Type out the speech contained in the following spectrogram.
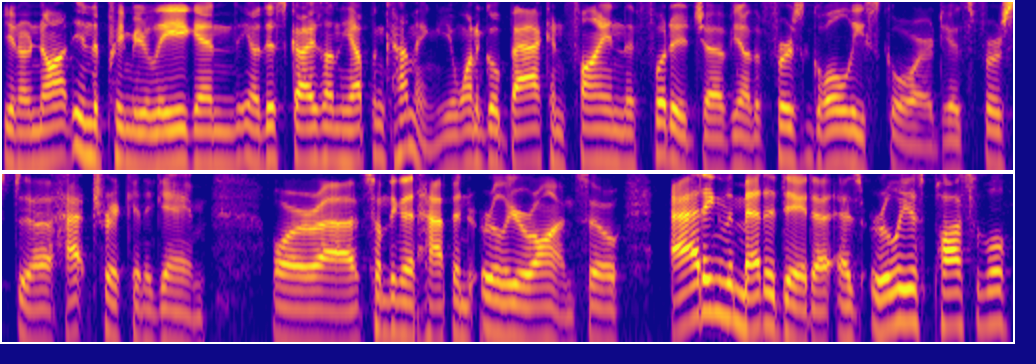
you know not in the Premier League and you know this guy's on the up and coming. You want to go back and find the footage of you know the first goal he scored, his first uh, hat trick in a game, or uh, something that happened earlier on. So adding the metadata as early as possible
